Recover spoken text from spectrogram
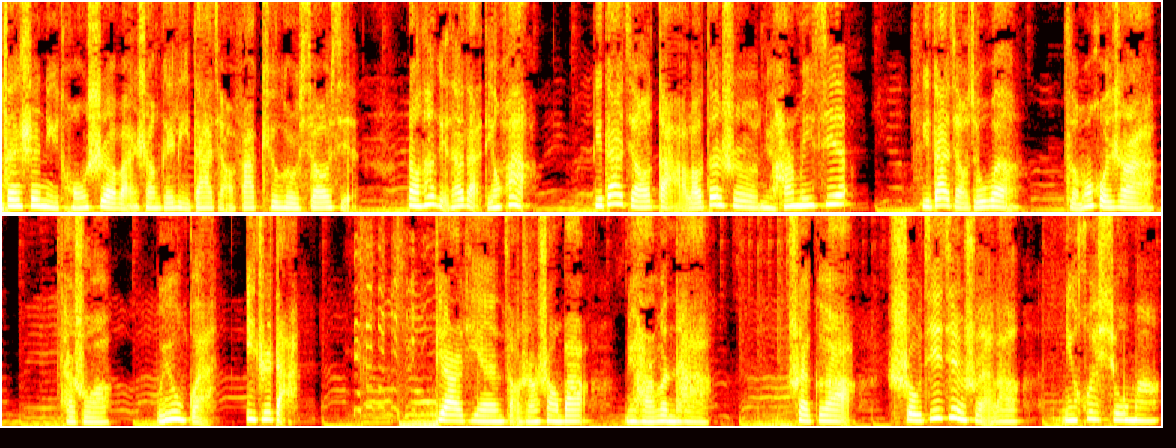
单身女同事晚上给李大脚发 QQ 消息，让他给她打电话。李大脚打了，但是女孩没接。李大脚就问：“怎么回事啊？”他说：“不用管，一直打。”第二天早上上班，女孩问他：“帅哥，手机进水了，你会修吗？”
